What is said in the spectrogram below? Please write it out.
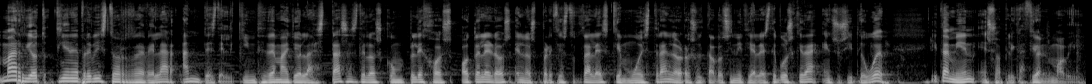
Marriott tiene previsto revelar antes del 15 de mayo las tasas de los complejos hoteleros en los precios totales que muestran los resultados iniciales de búsqueda en su sitio web y también en su aplicación móvil.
